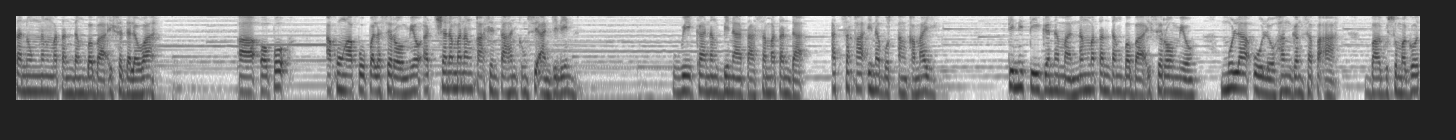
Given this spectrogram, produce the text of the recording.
Tanong ng matandang babae sa dalawa. Ah, opo. Ako nga po pala si Romeo at siya naman ang kasintahan kong si Angeline. Wika ng binata sa matanda at saka inabot ang kamay. Tinitigan naman ng matandang babae si Romeo mula ulo hanggang sa paa bago sumagot.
